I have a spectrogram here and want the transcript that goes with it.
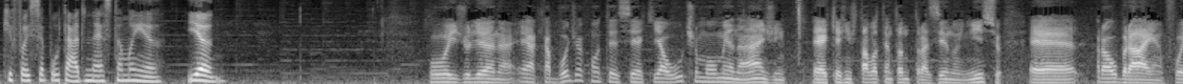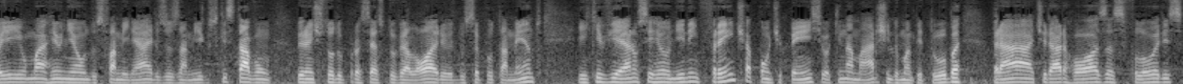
que foi sepultado nesta manhã. Ian. Oi, Juliana. É, acabou de acontecer aqui a última homenagem é, que a gente estava tentando trazer no início é, para o Brian. Foi uma reunião dos familiares, dos amigos que estavam durante todo o processo do velório e do sepultamento e que vieram se reunir em frente à Ponte Pêncil, aqui na margem do Mampituba, para tirar rosas, flores,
